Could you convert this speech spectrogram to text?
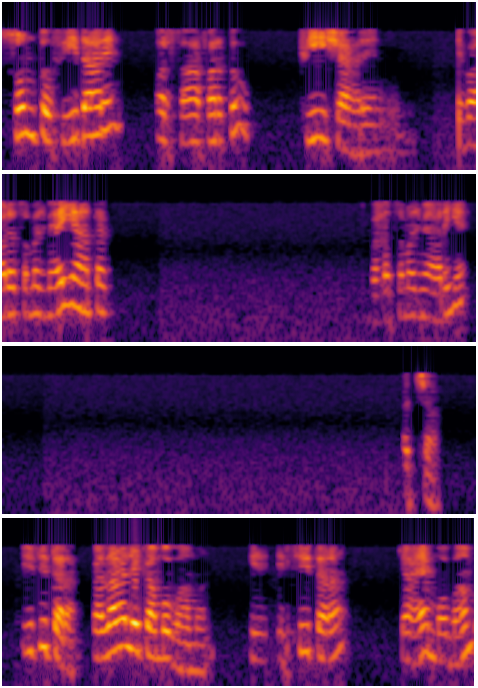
سم تو فی دہرن اور سافر تو فی شہرن۔ عبارت سمجھ میں آئی یہاں تک؟ عبارت سمجھ میں آ رہی ہے؟ اچھا اسی طرح کزال کا مبہم اسی طرح کیا ہے مبہم؟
